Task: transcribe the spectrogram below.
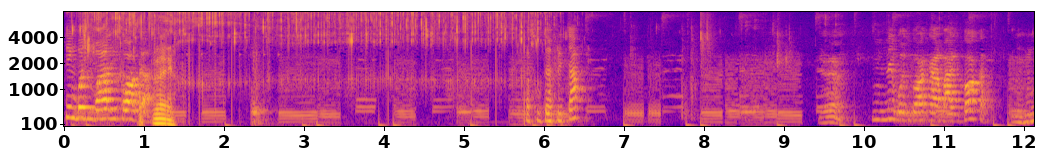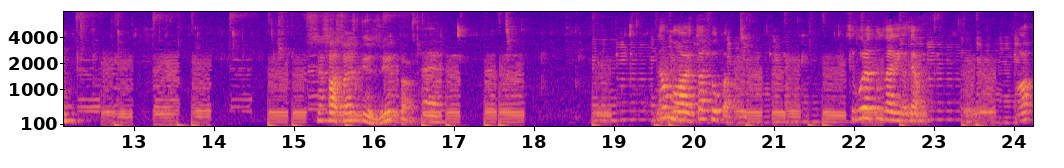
Tem gosto de bala de coca. Vem. Tá escutando fritar? É. Hum, Não é gosto de coca, bala de coca? Uhum. Sensação esquisita. É. Não mole, só chupa. Segura tudo na língua, Théo. Ó.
